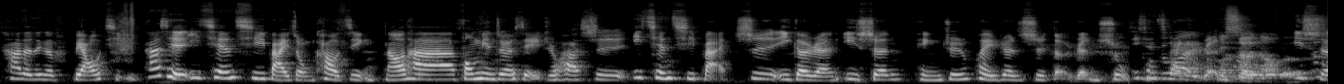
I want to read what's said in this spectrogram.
他的这个标题，他写一千七百种靠近，然后他封面就会写一句话，是一千七百是一个人一生平均会认识的人数，一千七百个人，一生哦，一生。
